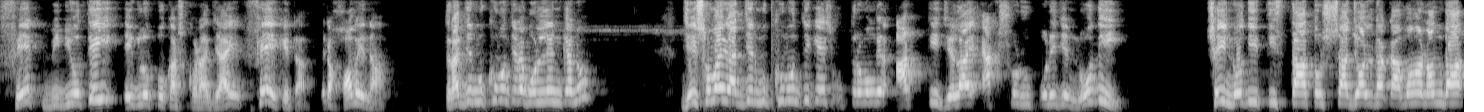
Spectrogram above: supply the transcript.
ফেক ভিডিওতেই এগুলো প্রকাশ করা যায়। ফেক এটা। এটা হবে না। তো রাজ্যের মুখ্যমন্ত্রীরা বললেন কেন? যে সময় রাজ্যের মুখ্যমন্ত্রীকে উত্তরবঙ্গের আটটি জেলায় একশোর উপরে যে নদী, সেই নদী তিস্তা তোর্ষা জলঢাকা মহানন্দা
